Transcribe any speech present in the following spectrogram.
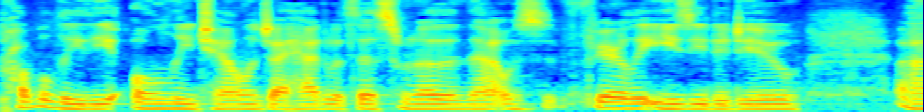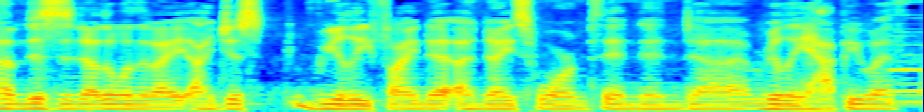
probably the only challenge I had with this one. Other than that, was fairly easy to do. Um, this is another one that I, I just really find a, a nice warmth in, and uh, really happy with.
